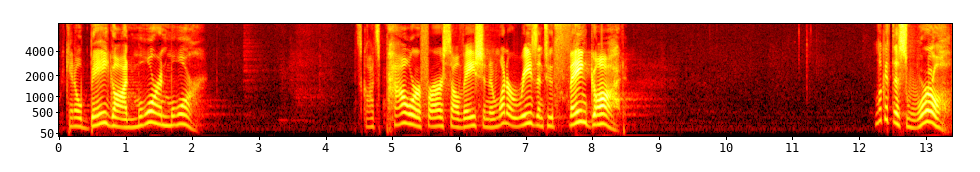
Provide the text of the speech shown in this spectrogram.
We can obey God more and more. It's God's power for our salvation, and what a reason to thank God. Look at this world.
